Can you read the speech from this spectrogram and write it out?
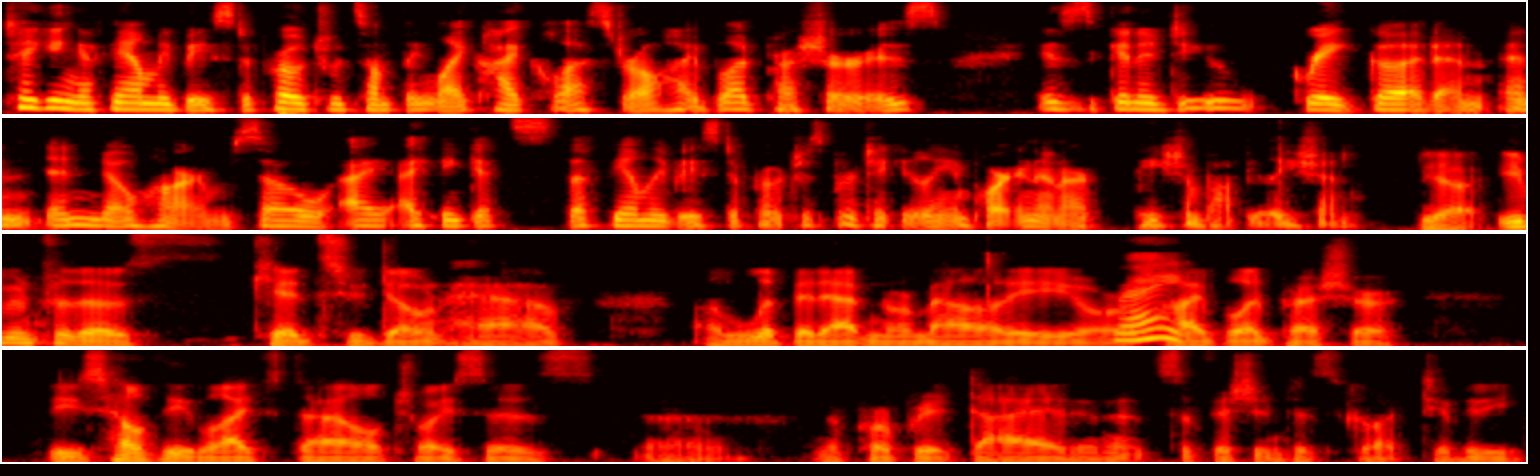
taking a family-based approach with something like high cholesterol, high blood pressure is is going to do great good and, and and no harm. So I, I think it's the family-based approach is particularly important in our patient population. yeah even for those kids who don't have a lipid abnormality or Right. high blood pressure. These healthy lifestyle choices uh, an appropriate diet and a sufficient physical activity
